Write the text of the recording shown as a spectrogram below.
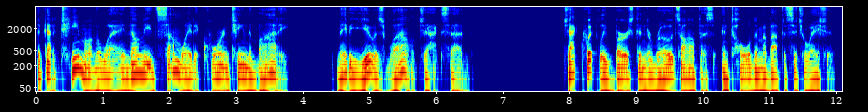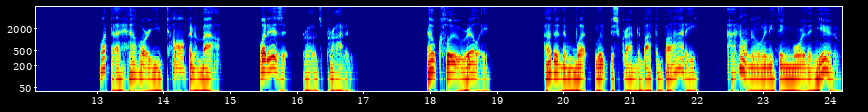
They've got a team on the way. They'll need some way to quarantine the body. Maybe you as well, Jack said. Jack quickly burst into Rhodes' office and told him about the situation. What the hell are you talking about? What is it? Rhodes prodded. No clue, really. Other than what Luke described about the body, I don't know anything more than you.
